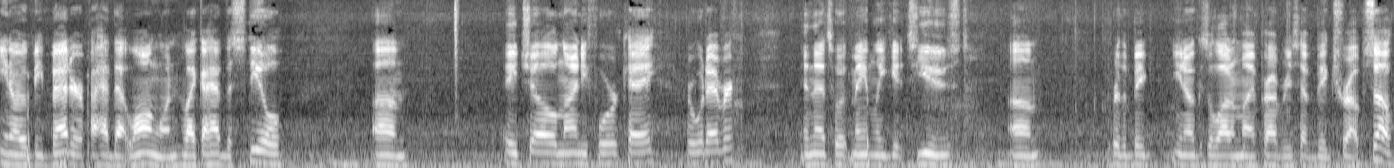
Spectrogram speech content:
You know, it'd be better if I had that long one. Like I have the Stihl um, HL94K or whatever, and that's what mainly gets used um, for the big, you know, because a lot of my properties have big shrubs. So,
